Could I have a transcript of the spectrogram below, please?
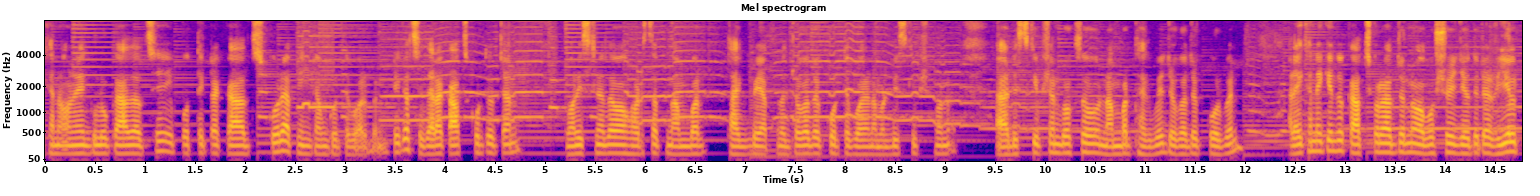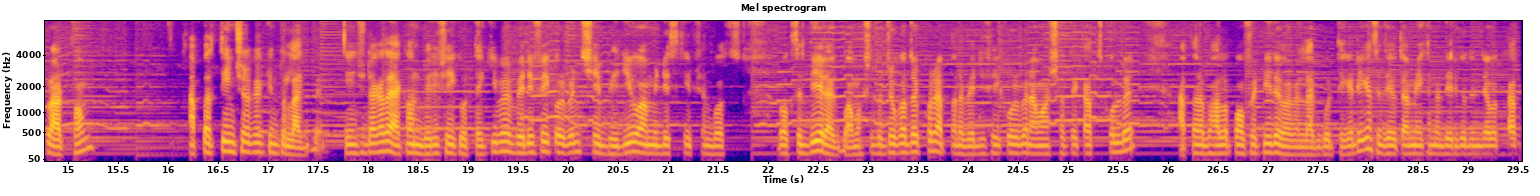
এখানে অনেকগুলো কাজ আছে প্রত্যেকটা কাজ করে আপনি ইনকাম করতে পারবেন, ঠিক আছে? যারা কাজ করতে চান, আমার স্ক্রিনে দেওয়া হোয়াটসঅ্যাপ নাম্বার থাকবে, আপনারা যোগাযোগ করতে পারেন, আমার ডিসক্রিপশন ডিসক্রিপশন বক্সেও নাম্বার থাকবে, যোগাযোগ করবেন। আর এখানে কিন্তু কাজ করার জন্য অবশ্যই যেহেতু এটা রিয়েল প্ল্যাটফর্ম আপনার তিনশো টাকা কিন্তু লাগবে। তিনশো টাকাতে অ্যাকাউন্ট ভেরিফাই করতে। কীভাবে ভেরিফাই করবেন সেই ভিডিও আমি ডিসক্রিপশন বক্স বক্সে দিয়ে রাখব। আমার সাথে যোগাযোগ করে আপনারা ভেরিফাই করবেন, আমার সাথে কাজ করলে আপনারা ভালো প্রফিট নিতে পারবেন লাইভগুড থেকে, ঠিক আছে? যেহেতু আমি এখানে দীর্ঘদিন যাবত কাজ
